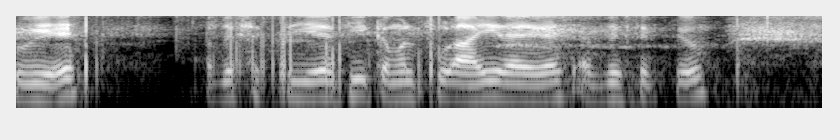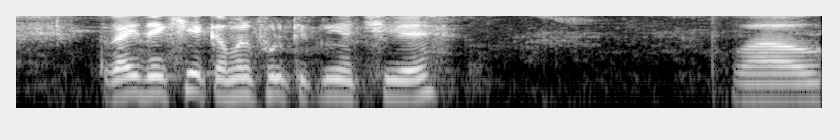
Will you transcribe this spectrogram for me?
हुई है। आप देख सकते हैं, ये भी कमल फूल आ ही रहा है गैस आप देख सकते हो। तो गैस देखिए कमल फूल कितनी अच्छी है। वाह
